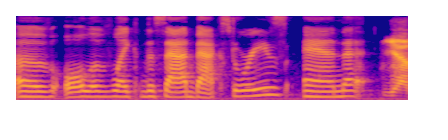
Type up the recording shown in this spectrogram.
of all of like the sad backstories, and Yeah,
